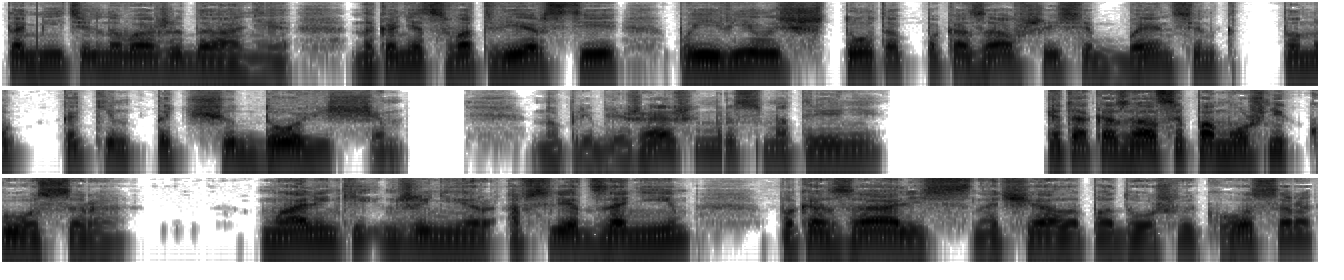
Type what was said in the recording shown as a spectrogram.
томительного ожидания. Наконец в отверстии появилось что-то, показавшееся Бенсингтону каким-то чудовищем. Но при ближайшем рассмотрении это оказался помощник Коссера, маленький инженер, а вслед за ним показались сначала подошвы Косора,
